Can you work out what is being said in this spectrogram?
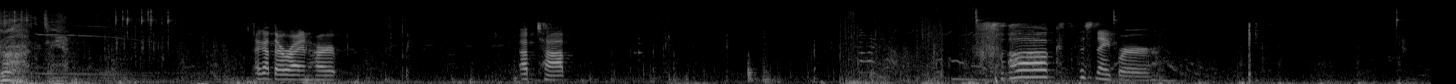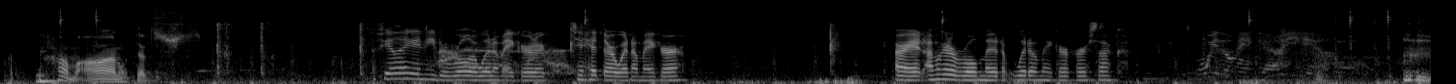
God damn. I got the Reinhardt. Up top. Fuck the sniper. Come on with that. I feel like I need to roll a Widowmaker to, to hit their Widowmaker. Alright, I'm gonna roll mid Widowmaker for a sec. Widowmaker here.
